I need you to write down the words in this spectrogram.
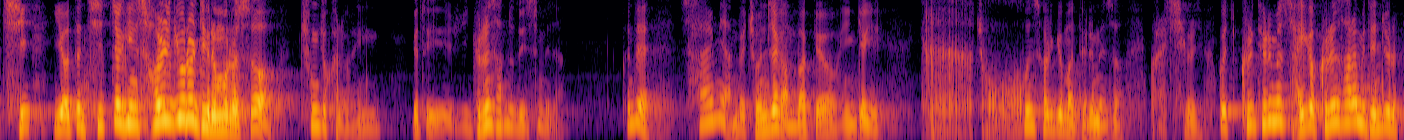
지, 이 어떤 지적인 설교를 들음으로써 충족하는 거예요. 이것도 그런 사람들도 있습니다. 근데 삶이 안 바뀌어, 존재가 안 바뀌어요. 인격이 좋은 설교만 들으면서 그렇지, 그렇지. 그, 그 들으면서 자기가 그런 사람이 된줄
